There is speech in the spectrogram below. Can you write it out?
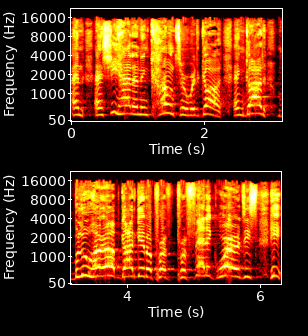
And, and she had an encounter with God, and God blew her up. God gave her pro- prophetic words. He's, he,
